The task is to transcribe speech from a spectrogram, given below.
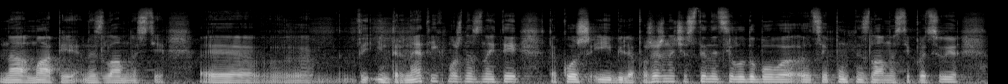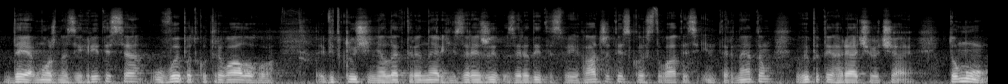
на мапі незламності. Е, В інтернет їх можна знайти. Також і біля пожежної частини цілодобово е, цей пункт незламності працює, де можна зігрітися у випадку тривалого відключення електроенергії, зарядити свої гаджети, скористуватись інтернетом, випити гарячого чаю. Тому,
